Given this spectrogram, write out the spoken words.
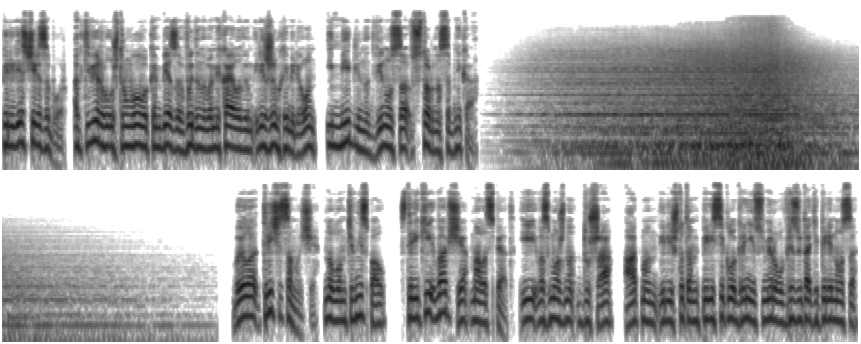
перелез через забор, активировал у штурмового комбеза, выданного Михайловым режим «Хамелеон» и медленно двинулся в сторону особняка. Было три часа ночи, но Ломтев не спал. Старики вообще мало спят, и, возможно, душа, атман или что там пересекло границу миров в результате переноса,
